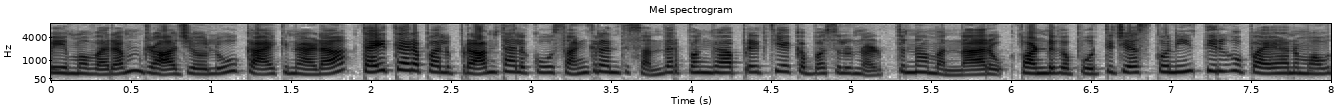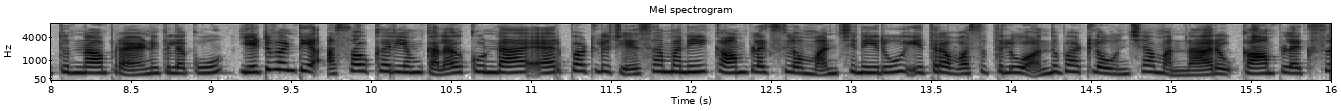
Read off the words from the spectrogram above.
భీమవరం రాజోలు కాకినాడ తదితర పలు ప్రాంతాలకు సంక్రాంతి సందర్భంగా ప్రత్యేక బస్సులు నడుపుతున్నామన్నారు. పండుగ పూర్తి చేసుకుని తిరుగు ప్రయాణం అవుతున్న ప్రయాణికులకు ఎటువంటి అసౌకర్యం కలగకుండా ఏర్పాట్లు చేశామని కాంప్లెక్స్లో మంచినీరు ఇతర వసతులు అందుబాటులో ఉంచామన్నారు. కాంప్లెక్స్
